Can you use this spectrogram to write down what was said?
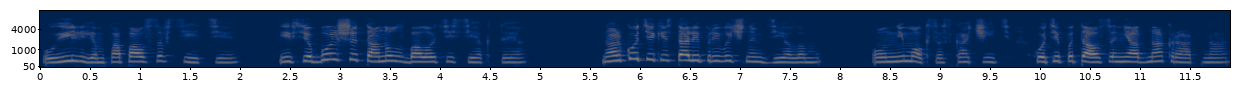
Уильям попался в сети и все больше тонул в болоте секты. Наркотики стали привычным делом. Он не мог соскочить, хоть и пытался неоднократно.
